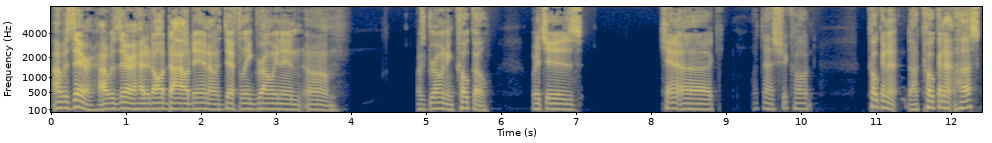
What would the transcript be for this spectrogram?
I was there. I was there. I had it all dialed in. I was definitely growing in. Um, I was growing in cocoa which is uh, what that shit called? Coconut, the coconut husk.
